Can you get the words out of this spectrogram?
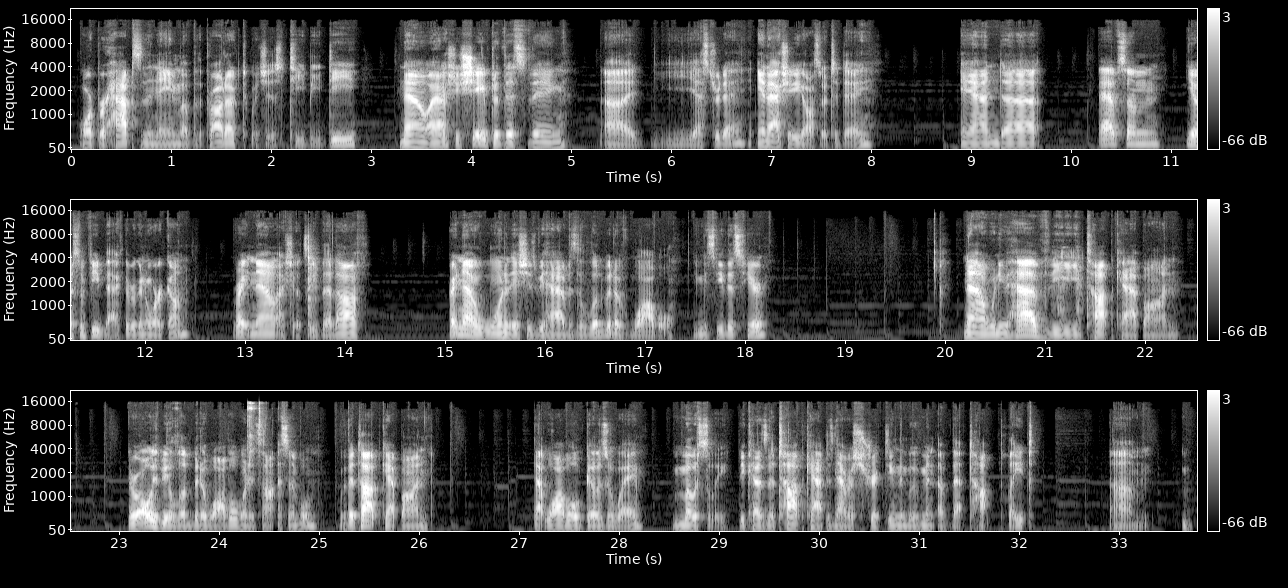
or perhaps the name of the product, which is TBD. Now, I actually shaved with this thing uh, yesterday and actually also today. And uh, I have some, you know, some feedback that we're going to work on. Right now, actually, let's leave that off. Right now, one of the issues we have is a little bit of wobble. You can see this here. Now, when you have the top cap on, there will always be a little bit of wobble when it's not assembled. With the top cap on, that wobble goes away, mostly, because the top cap is now restricting the movement of that top plate. Um,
